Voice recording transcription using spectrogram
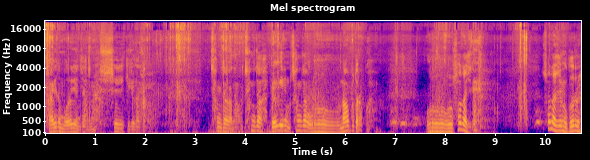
자기도 모르게 이제 아마 세게 길이가지고 창자가 나와. 창자가 배 길이면 창자가 우르르 나오더라고. 우르르 쏟아지대. 쏟아지면 그거를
